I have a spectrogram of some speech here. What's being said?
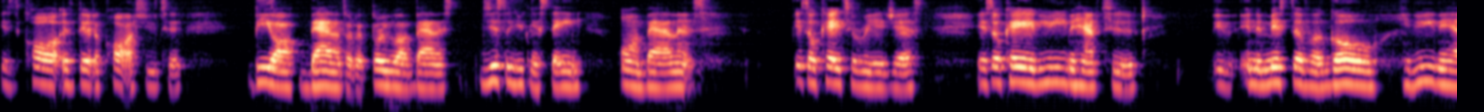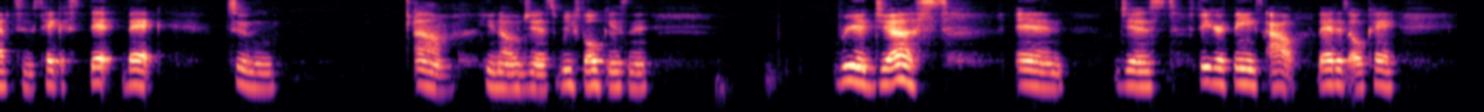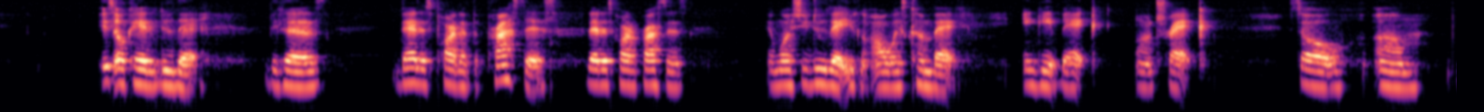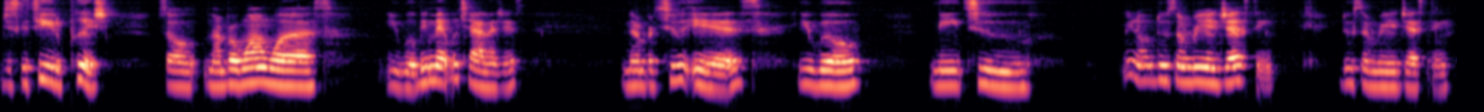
is called is there to cause you to be off balance or to throw you off balance just so you can stay on balance. It's okay to readjust. It's okay if you even have to in the midst of a goal if you even have to take a step back to um you know just refocus and readjust and just figure things out. That is okay. It's okay to do that because that is part of the process. That is part of the process. And once you do that you can always come back and get back on track. So um just continue to push. So, number one was you will be met with challenges. Number two is you will need to, you know, do some readjusting. Do some readjusting.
